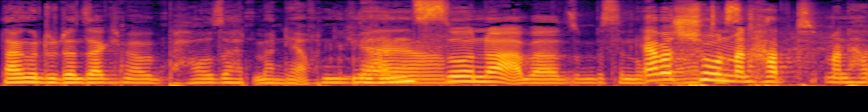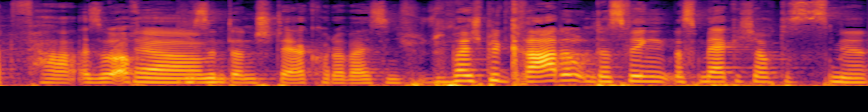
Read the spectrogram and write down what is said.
lange du dann, sag ich mal, Pause hat man ja auch nie Ja, ganz ja. so, ne, aber so ein bisschen Ja, aber schon, man hat, man hat, also auch Ja. die sind dann stärker oder weiß nicht. Zum Beispiel gerade, und deswegen, das merke ich auch, dass es mir,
